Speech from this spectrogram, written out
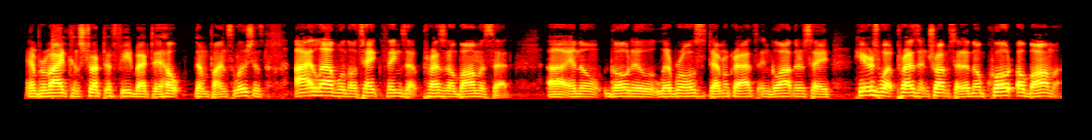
and provide constructive feedback to help them find solutions. I love when they'll take things that President Obama said uh, and they'll go to liberals, Democrats, and go out there and say, here's what President Trump said, and they'll quote Obama.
